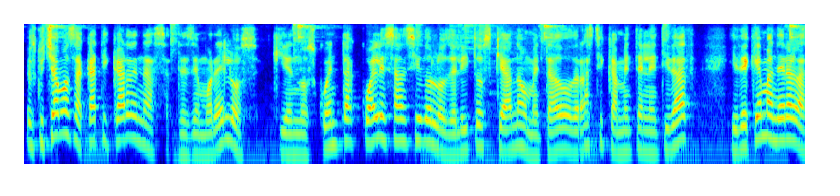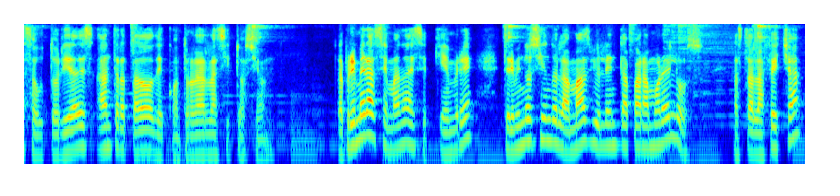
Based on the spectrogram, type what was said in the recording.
Escuchamos a Katy Cárdenas desde Morelos, quien nos cuenta cuáles han sido los delitos que han aumentado drásticamente en la entidad y de qué manera las autoridades han tratado de controlar la situación. La primera semana de septiembre terminó siendo la más violenta para Morelos. Hasta la fecha,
